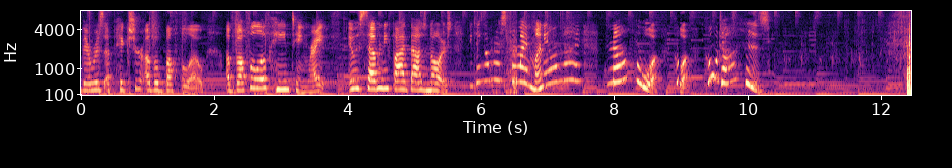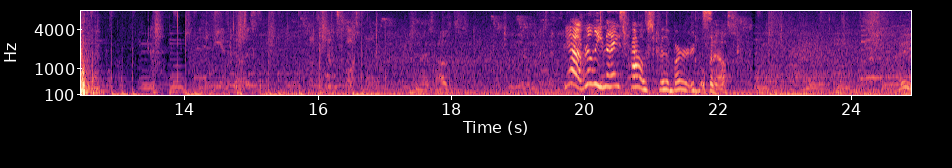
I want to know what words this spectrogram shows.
There was a picture of a buffalo, a buffalo painting, right? It was $75,000. You think I'm gonna spend my money on that? No! Who, who does? Yeah, really nice house for the birds. Open house. Hey,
